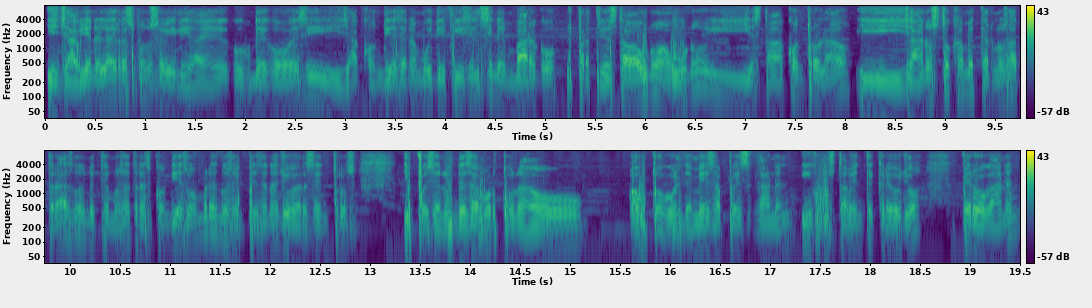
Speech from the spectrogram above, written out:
y ya viene la irresponsabilidad de, Goes y ya con 10 era muy difícil, sin embargo el partido estaba uno a uno y estaba controlado y ya nos toca meternos atrás, nos metemos atrás con 10 hombres, nos empiezan a llover centros y pues en un desafortunado autogol de mesa pues ganan injustamente creo yo, pero ganan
